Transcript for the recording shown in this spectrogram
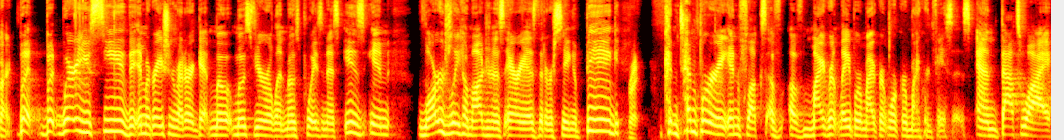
Right. But but where you see the immigration rhetoric get mo- most virulent, most poisonous, is in largely homogenous areas that are seeing a big Right. contemporary influx of, of migrant labor, migrant worker, migrant faces. And that's why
